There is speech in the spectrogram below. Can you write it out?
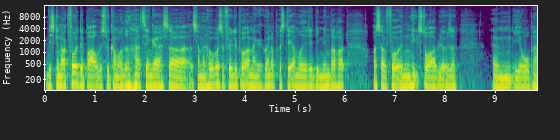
vi skal nok få det brag, hvis vi kommer videre, tænker Så, så man håber selvfølgelig på, at man kan gå ind og præstere mod et af de mindre hold, og så få en helt stor oplevelse øhm, i Europa.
